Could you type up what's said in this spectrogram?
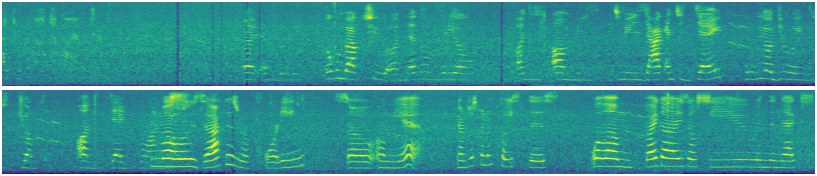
I don't know how that worked. Alright, everybody. Welcome back to another video on um. It's me, Zach, and today what we are doing is jumping on dead bodies. Well, Zach is recording, so um yeah. I'm just gonna place this. Well um bye guys. I'll see you in the next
